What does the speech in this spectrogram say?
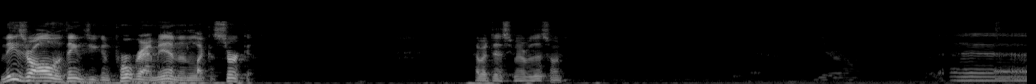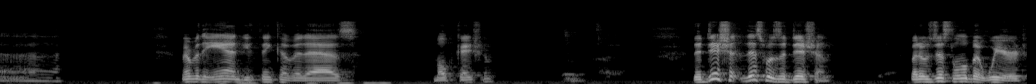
And these are all the things you can program in in like a circuit. How about this? Remember this one? Uh, remember the and, you think of it as multiplication? The addition, this was addition, but it was just a little bit weird.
